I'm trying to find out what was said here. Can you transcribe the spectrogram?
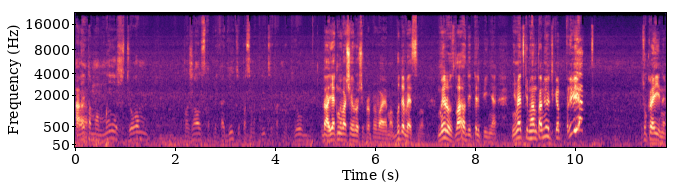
А- Поэтому мы ждем, пожалуйста, приходите, посмотрите, как мы пьем. Да, як ми ваші гроші пропиваємо. Буде весело. Миру, злагоди, терпіння. Німецьким гантамютчикам привіт! З України.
